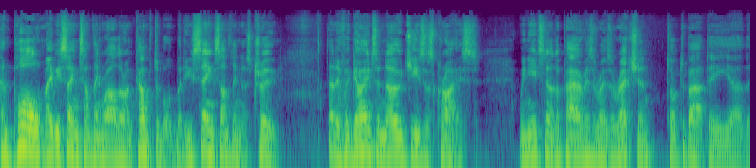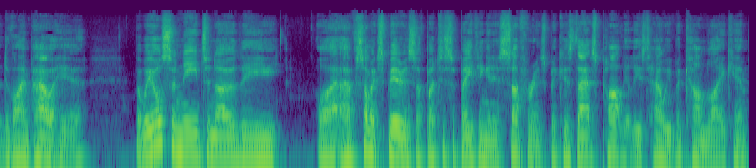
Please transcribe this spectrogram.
And Paul may be saying something rather uncomfortable, but he's saying something that's true. That if we're going to know Jesus Christ, we need to know the power of his resurrection. Talked about the uh, the divine power here but we also need to know the, or have some experience of participating in his sufferings, because that's partly at least how we become like him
